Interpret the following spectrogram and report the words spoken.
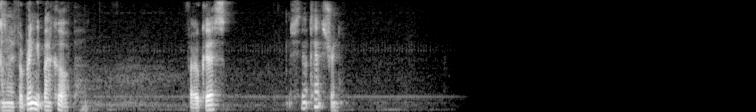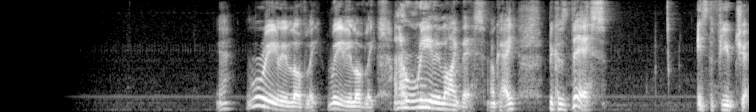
And if I bring it back up, focus, see that texturing? Really lovely, really lovely. And I really like this, okay? Because this is the future.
